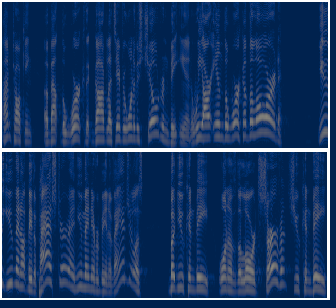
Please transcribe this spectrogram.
I'm talking about the work that God lets every one of His children be in. We are in the work of the Lord. You, you may not be the pastor and you may never be an evangelist, but you can be one of the Lord's servants. You can be,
